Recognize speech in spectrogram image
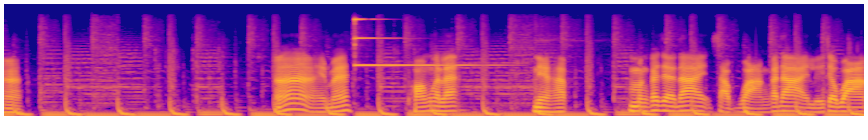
อ่า อ่าเห็นไหมพร้อมกันแล้วเนี่ยครับ มันก็จะได้สับวางก็ได้ หรือจะวาง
